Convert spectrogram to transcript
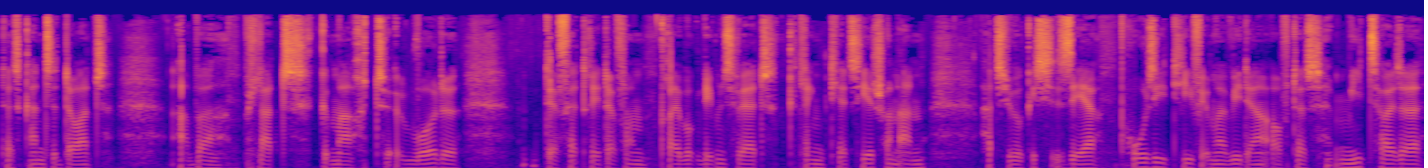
das Ganze dort aber platt gemacht wurde. Der Vertreter von Freiburg Lebenswert klingt jetzt hier schon an, hat sich wirklich sehr positiv immer wieder auf das Mietshäuser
